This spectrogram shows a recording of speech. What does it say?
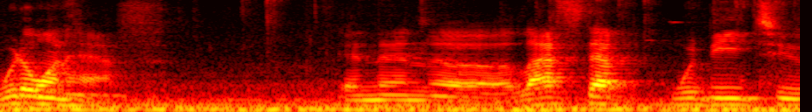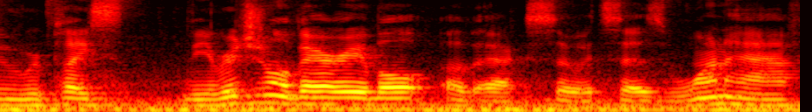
A 1 half. And then uh, last step would be to replace the original variable of x. So it says 1 half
